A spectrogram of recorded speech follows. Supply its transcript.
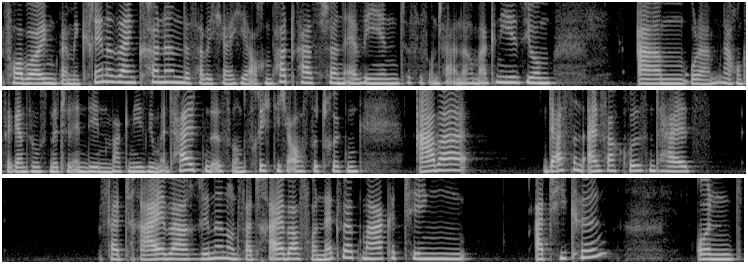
vorbeugend bei Migräne sein können. Das habe ich ja hier auch im Podcast schon erwähnt. Das ist unter anderem Magnesium ähm, oder Nahrungsergänzungsmittel, in denen Magnesium enthalten ist, um es richtig auszudrücken. Aber das sind einfach größtenteils Vertreiberinnen und Vertreiber von Network Marketing Artikeln. Und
